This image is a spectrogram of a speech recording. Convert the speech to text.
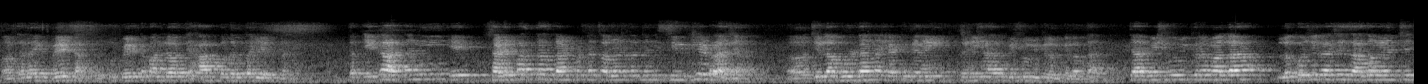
त्याला एक बेल्ट असतो. तो बेल्ट बांधल्यावरती हात बदलता येत नाही. तर एका हाताने एक साडेपाच तास दांडपट्टा चालवण्याचा त्यांनी सिंदखेड राजा जिल्हा बुलढाणा या ठिकाणी त्यांनी हा विश्वविक्रम केला होता. त्या विश्वविक्रमाला लखोजीराजे जाधव यांचे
